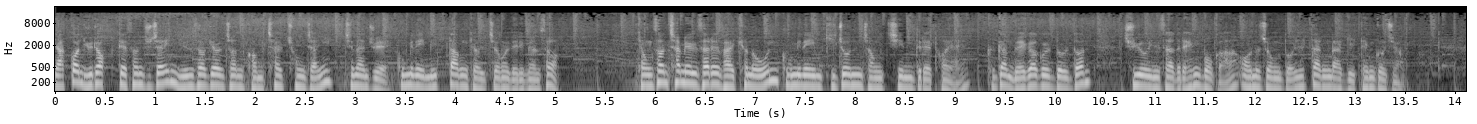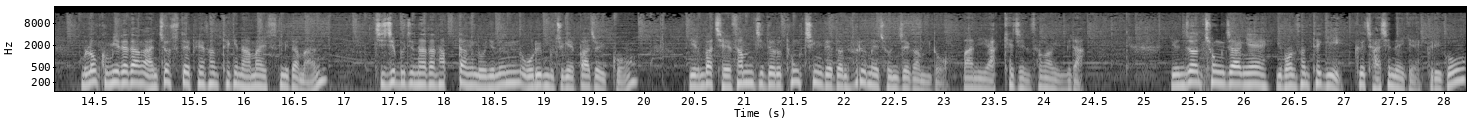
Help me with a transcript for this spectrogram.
야권 유력 대선 주자인 윤석열 전 검찰총장이 지난주에 국민의힘 입당 결정을 내리면서 경선 참여 의사를 밝혀놓은 국민의힘 기존 정치인들에 더해 그간 외곽을 돌던 주요 인사들의 행보가 어느 정도 일단락이 된 거죠. 물론 국민의당 안철수 대표의 선택이 남아 있습니다만 지지부진하던 합당 논의는 오리무중에 빠져 있고 이른바 제3지대로 통칭되던 흐름의 존재감도 많이 약해진 상황입니다. 윤 전 총장의 이번 선택이 그 자신에게 그리고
